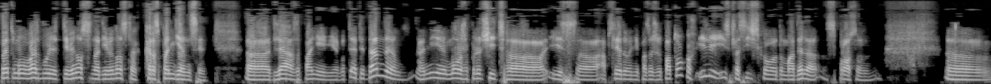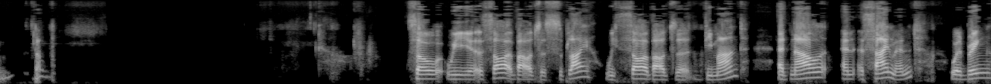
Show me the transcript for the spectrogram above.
Поэтому у вас будет 90 на 90 корреспонденции э, для заполнения. Вот эти данные, они можно получить э, из обследования пассажиропотоков или из классического моделя спроса. Да. So we uh, saw about the supply, we saw about the demand, and now an assignment will bring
